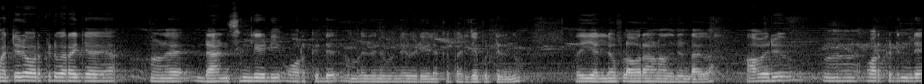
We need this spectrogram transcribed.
മറ്റൊരു ഓർക്കിഡ് വെറൈറ്റി ആയ നമ്മളെ ഡാൻസിങ് ലേഡി ഓർക്കിഡ് നമ്മൾ ഇതിന് മുന്നേ വീഡിയോയിലൊക്കെ പരിചയപ്പെട്ടിരുന്നു. അത് യെല്ലോ ഫ്ലവറാണ് അതിനുണ്ടാകുക ആ ഒരു ഓർക്കിഡിന്റെ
